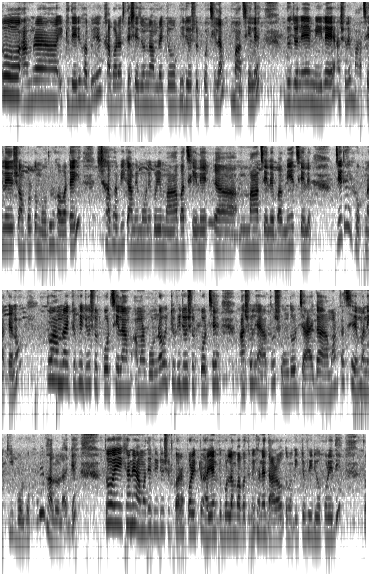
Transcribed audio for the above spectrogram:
তো আমরা একটু দেরি হবে খাবার আসতে, সেজন্য আমরা একটু ভিডিও শ্যুট করছিলাম মা ছেলে। দুজনে মিলে, আসলে মা ছেলে সম্পর্ক মধুর হওয়াটাই স্বাভাবিক। আমি মনে করি মা বা ছেলে মা ছেলে বা মেয়ে ছেলে, যেটাই হোক না কেন তো আমরা একটু ভিডিও শ্যুট করছিলাম, আমার বোনরাও একটু ভিডিও শ্যুট করছে। আসলে এত সুন্দর জায়গা, আমার কাছে মানে কি বলব, খুবই ভালো লাগে। তো এইখানে আমাদের ভিডিও শ্যুট করার পর একটু আরিয়ানকে বললাম, বাবা, তুমি এখানে দাঁড়াও, তোমাকে একটু ভিডিও করে দিই। তো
